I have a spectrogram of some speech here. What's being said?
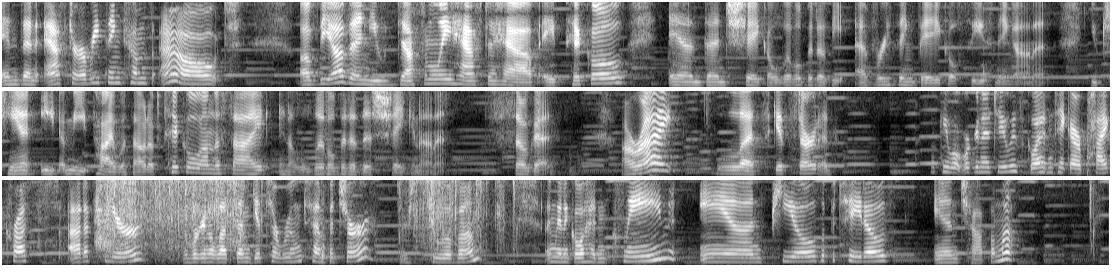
And then after everything comes out of the oven, you definitely have to have a pickle and then shake a little bit of the everything bagel seasoning on it. You can't eat a meat pie without a pickle on the side and a little bit of this shaken on it. So good. All right, let's get started. Okay, what we're gonna do is go ahead and take our pie crust out of here and we're gonna let them get to room temperature. There's two of them. I'm gonna go ahead and clean and peel the potatoes and chop them up.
